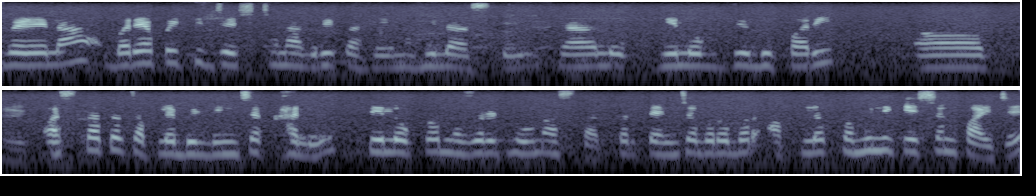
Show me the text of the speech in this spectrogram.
वेळेला बऱ्यापैकी ज्येष्ठ नागरिक आहे महिला असतील त्या लोक हे लोक जे दुपारी असतातच आपल्या बिल्डिंगच्या खाली. ते लोक नजर ठेवून असतात. तर त्यांच्याबरोबर आपलं कम्युनिकेशन पाहिजे.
